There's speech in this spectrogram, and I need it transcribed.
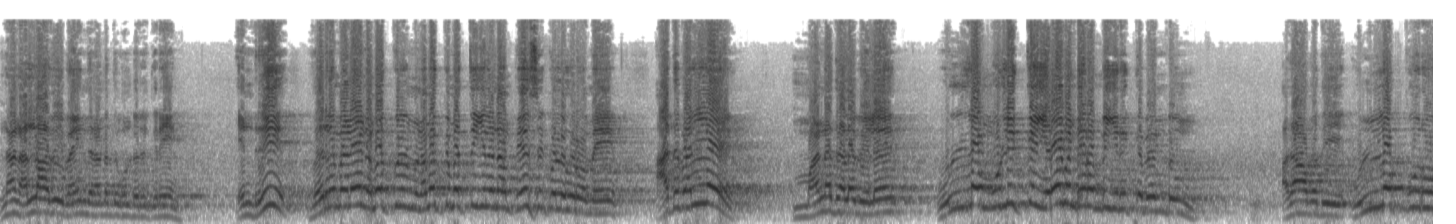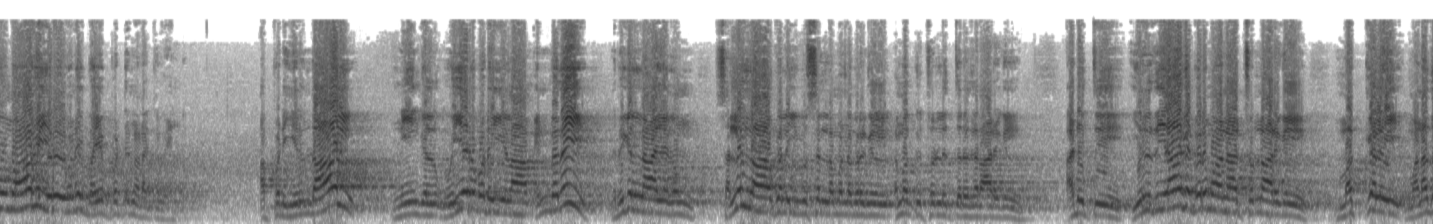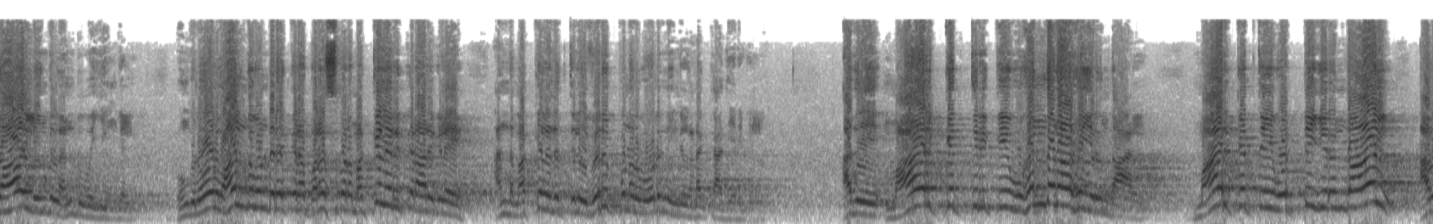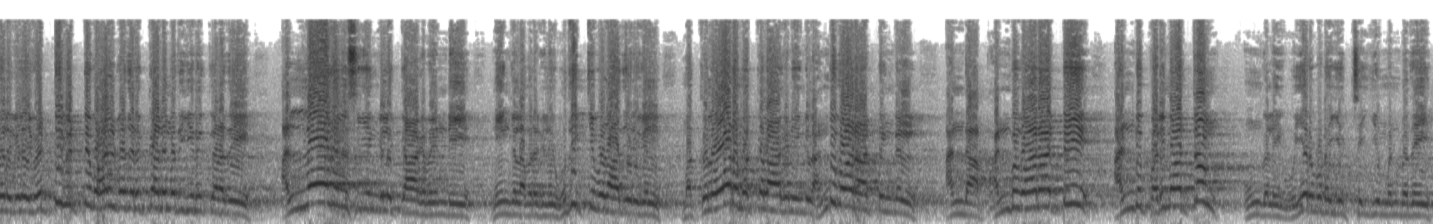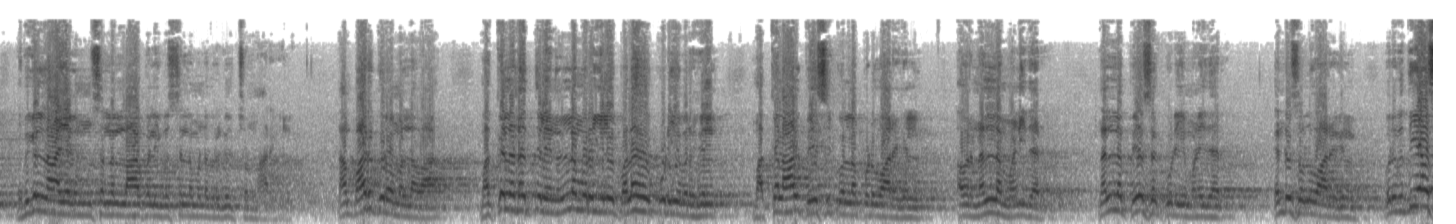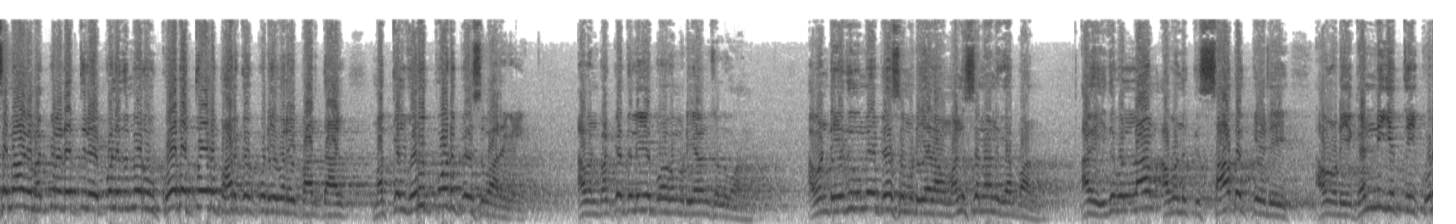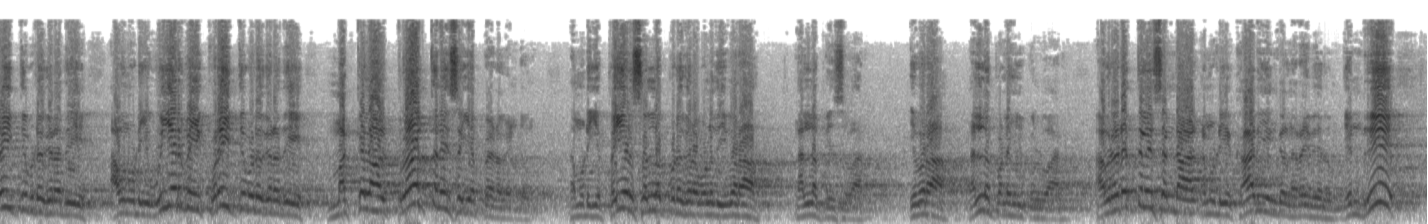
நான் அல்லாவை பயந்து நடந்து கொண்டிருக்கிறேன் என்று வெறுமனே நமக்குள் நமக்கு மத்தியில் நாம் பேசிக் கொள்ளுகிறோமே அதுவல்ல மனதளவிலே உள்ள முழுக்க இறைவன் நிரம்பி இருக்க வேண்டும். அதாவது உள்ளபூர்வமாக இறைவனை பயப்பட்டு நடக்க வேண்டும். அப்படி இருந்தால் நீங்கள் உயர்வடையலாம் என்பதை நபிகள் நாயகம் ஸல்லல்லாஹு அலைஹி வஸல்லம் அவர்கள் நமக்கு சொல்லித் தருகிறார்கள். அடுத்து இறுதியாக பெருமானார் சொன்னார்கள் மக்களை மனதால் நீங்கள் அன்பு வையுங்கள். உங்களோடு வாழ்ந்து கொண்டிருக்கிற பரஸ்பர மக்கள் இருக்கிறார்களே அந்த மக்களிடத்திலே வெறுப்புணர்வோடு நீங்கள் நடக்காதீர்கள். அது மார்க்கத்திற்கு உகந்ததாக இருந்தால் மார்க்கத்தை ஒட்டி இருந்தால் அவர்களை வெட்டி விட்டு வாழ்வதற்கு அனுமதி இருக்கிறது. அல்லாத விஷயங்களுக்காக வேண்டி நீங்கள் அவர்களை ஒதுக்கி விடாதீர்கள். மக்களோடு மக்களாக நீங்கள் அன்பு பாராட்டுங்கள். அந்த அன்பு பாராட்டு அன்பு பரிமாற்றம் உங்களை உயர்வுடைய செய்யும் என்பதை நபிகள் நாயகம் ஸல்லல்லாஹு அலைஹி வஸல்லம் அவர்கள் சொன்னார்கள். நாம் பார்க்கிறோம் அல்லவா? மக்களிடத்தில் நல்ல முறையிலே பழகக்கூடியவர்கள் மக்களால் பேசிக் கொள்ளப்படுவார்கள். அவர் நல்ல மனிதர் நல்ல பேசக்கூடிய மனிதர் என்று சொல்லுவார்கள். ஒரு வித்தியாசமாக மக்களிடத்தில் எப்பொழுதுமே ஒரு கோபத்தோடு பார்க்கக்கூடியவரை பார்த்தால் மக்கள் வெறுப்போடு பேசுவார்கள். அவன் பக்கத்திலேயே போக முடியாதுன்னு சொல்லுவாங்க. அவன்கிட்ட எதுவுமே பேச முடியாது. அவன் மனுஷனான்னு கேட்பாங்க ஆக இதுவெல்லாம் அவனுக்கு சாபக்கேடு. அவனுடைய கண்ணியத்தை குறைத்து விடுகிறது. அவனுடைய உயர்வை குறைத்து விடுகிறது. மக்களால் பிரார்த்தனை செய்யப்பட வேண்டும். நம்முடைய பெயர் சொல்லப்படுகிற பொழுது இவரா நல்ல பேசுவார். இவரா நல்ல பழகிக் கொள்வார். அவரிடத்தில் சென்றால் நம்முடைய காரியங்கள் நிறைவேறும் என்று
